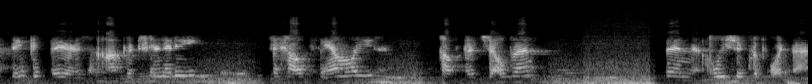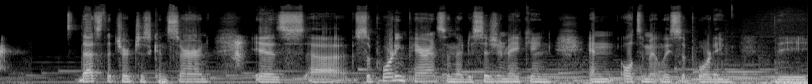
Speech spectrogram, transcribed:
I think if there's an opportunity to help families, help their children, then we should support that. That's the church's concern is uh, supporting parents in their decision making and ultimately supporting the,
